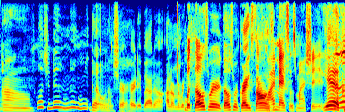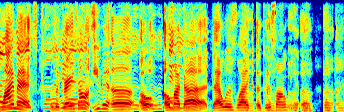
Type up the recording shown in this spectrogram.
do, Um, what you do. That one. I'm sure I heard it, but I don't. I don't remember. But those were those were great songs. Climax was my shit. Yeah, climax was a great song. Even uh oh oh my god, that was like a good song. Yeah, uh, uh, uh,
